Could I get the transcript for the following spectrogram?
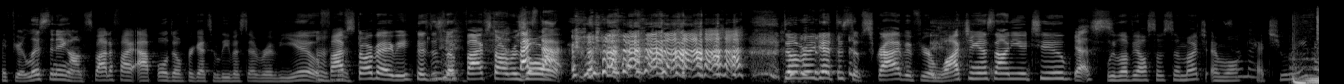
Mm-hmm. If you're listening on Spotify, Apple, don't forget to leave us a review. Mhm. Five star, baby, because this is a five star resort. don't forget to subscribe if you're watching us on YouTube. yes. We love y'all so, so much, and we'll So much. catch you later.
